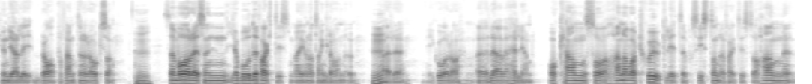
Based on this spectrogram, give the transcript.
kunde jag bra på 1500 också. Mm. Sen var det, sen, jag bodde faktiskt med Jonathan Gran nu, Mm. här, eh, igår då, eller över helgen. Och han sa, han har varit sjuk lite på sistone faktiskt, så han,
